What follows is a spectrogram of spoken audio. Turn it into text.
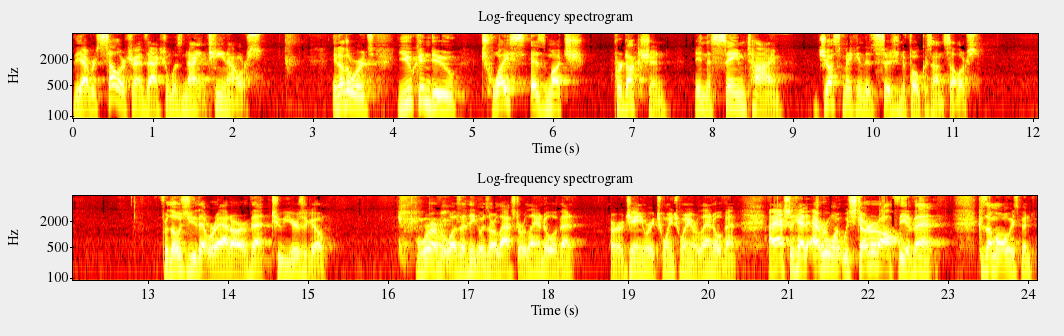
The average seller transaction was 19 hours. In other words, you can do twice as much production in the same time just making the decision to focus on sellers. For those of you that were at our event two years ago, wherever it was, I think it was our last Orlando event or January 2020 Orlando event. I actually had everyone, we started off the event because I'm always been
